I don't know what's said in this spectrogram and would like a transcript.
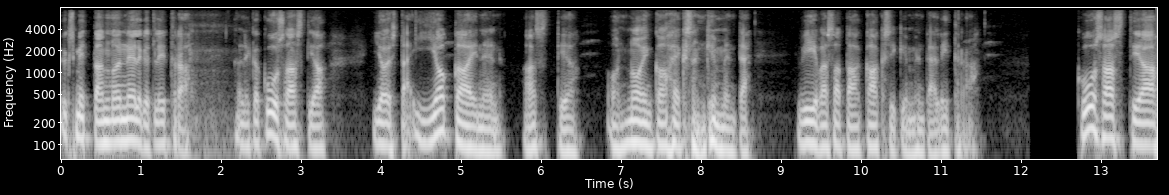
Yksi mitta on noin 40 litraa, eli kuusi astia, joista jokainen astia on noin 80 120 litraa. Kuusi astia,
